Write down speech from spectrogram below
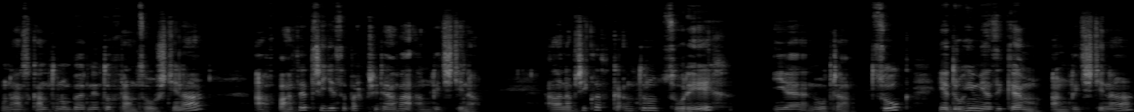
u nás v kantonu Bern je to francouzština a v páté třídě se pak přidává angličtina. Ale například v kantonu Zurich je, nebo třeba Cuk, je druhým jazykem angličtina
